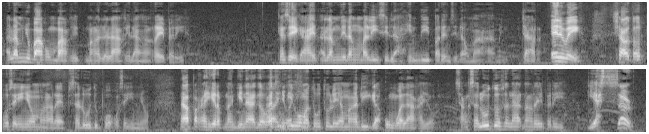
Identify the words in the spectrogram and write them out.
Alam nyo ba kung bakit mga lalaki lang ang referee? Kasi kahit alam nilang mali sila, hindi pa rin sila umaamin. Char. Anyway, shoutout po sa inyo mga rep. Saludo po ako sa inyo. Napakahirap ng ginagawa At hindi ho matutuloy ang mga liga kung wala kayo. Isang saludo sa lahat ng referee. Yes, sir!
